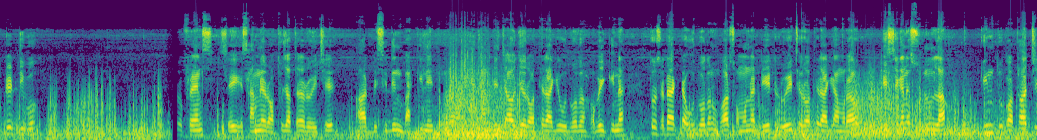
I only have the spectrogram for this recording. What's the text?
আপডেট দিব। তো ফ্রেন্ডস সেই সামনে রথযাত্রা রয়েছে, আর বেশি দিন বাকি নেই, তোমরা অনেকে জানতে চাও যে রথের আগে উদ্বোধন হবে কি না সেটা একটা উদ্বোধন হওয়ার সম্ভাবনা ডেট রয়েছে রথের আগে আমরাও সেখানে শুনলাম। কিন্তু কথা হচ্ছে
